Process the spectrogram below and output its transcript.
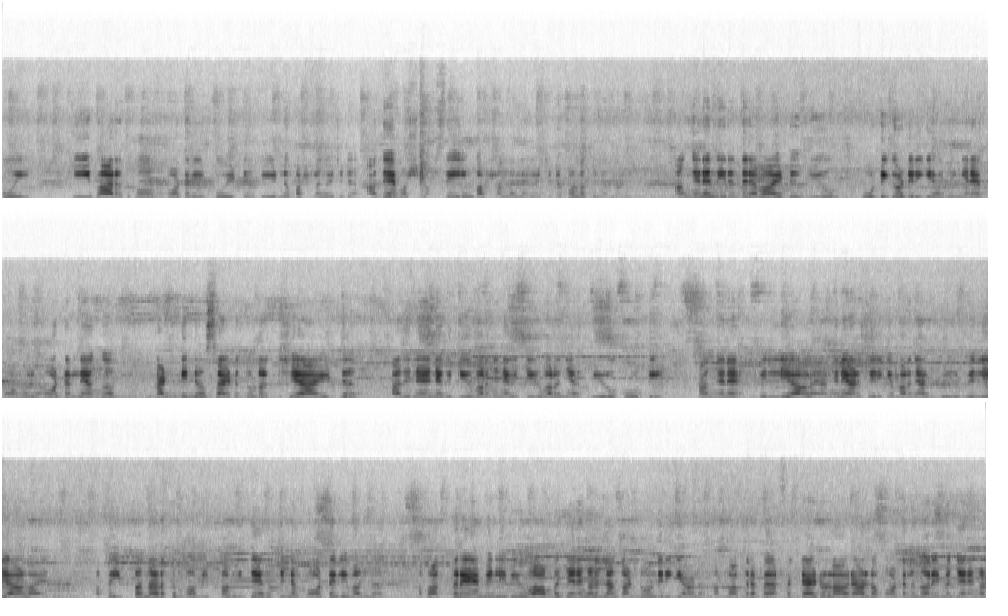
പോയി ഈ ഭാരത് ഹോട്ടലിൽ പോയിട്ട് വീണ്ടും ഭക്ഷണം കഴിച്ചിട്ട് അതേ ഭക്ഷണം സെയിം ഭക്ഷണം തന്നെ കഴിച്ചിട്ട് കൊള്ളത്തില്ലെന്ന് പറഞ്ഞു. അങ്ങനെ നിരന്തരമായിട്ട് വ്യൂ കൂട്ടിക്കൊണ്ടിരിക്കുകയായിരുന്നു. ഇങ്ങനെ ഒരു ഹോട്ടലിനെ അങ്ങ് കണ്ടിന്യൂസ് ആയിട്ട് തുടർച്ചയായിട്ട് അതിനെ നെഗറ്റീവ് പറഞ്ഞ് നെഗറ്റീവ് പറഞ്ഞ് വ്യൂ കൂട്ടി അങ്ങനെ വലിയ ആളായി. അങ്ങനെയാണ് ശരിക്കും പറഞ്ഞാൽ വലിയ ആളായത്. അപ്പോൾ ഇപ്പം നടത്തുമ്പം ഇപ്പം ഇദ്ദേഹത്തിന്റെ ഹോട്ടലിൽ വന്ന് അപ്പോൾ അത്രയും വലിയ വ്യൂ ആകുമ്പോൾ ജനങ്ങളെല്ലാം കണ്ടുകൊണ്ടിരിക്കുകയാണ്. അപ്പോൾ അത്ര പെർഫെക്റ്റ് ആയിട്ടുള്ള ഒരാളുടെ ഹോട്ടൽ എന്ന് പറയുമ്പോൾ ജനങ്ങൾ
